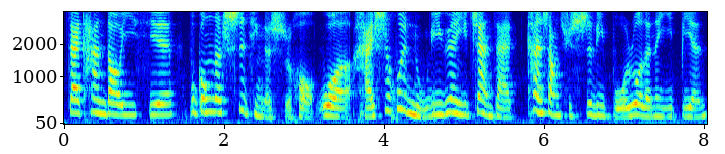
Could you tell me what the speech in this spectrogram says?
在看到一些不公的事情的时候，我还是会努力愿意站在看上去势力薄弱的那一边，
